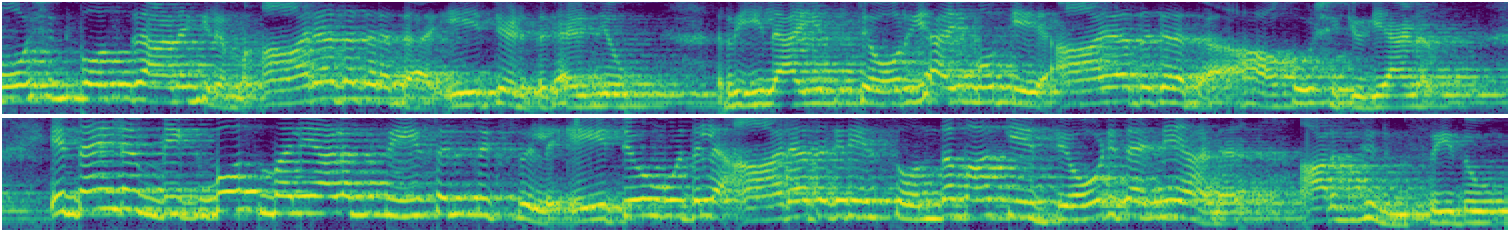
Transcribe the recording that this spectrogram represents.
മോഷൻ പോസ്റ്റർ ആണെങ്കിലും ആരാധകർ അത് ഏറ്റെടുത്തു കഴിഞ്ഞു. റീലായും സ്റ്റോറിയായും ഒക്കെ ആരാധകർ അത് ആഘോഷിക്കുകയാണ്. എന്തായാലും ബിഗ് ബോസ് മലയാളം സീസൺ സിക്സിൽ ഏറ്റവും കൂടുതൽ ആരാധകരെ സ്വന്തമാക്കിയ ജോഡി തന്നെയാണ് അർജുനും ശ്രീതുവും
